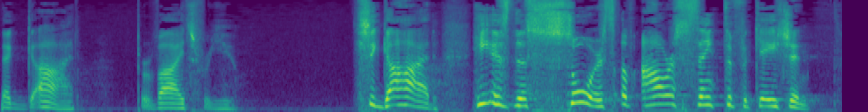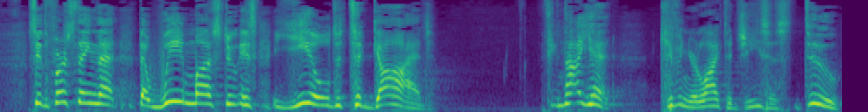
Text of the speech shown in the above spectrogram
that God provides for you. See, God, He is the source of our sanctification. See, the first thing that, that we must do is yield to God. If you've not yet given your life to Jesus, do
